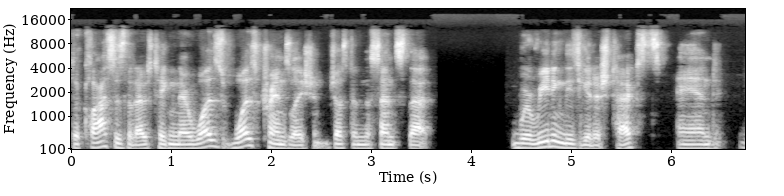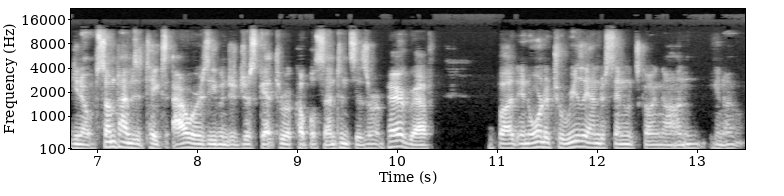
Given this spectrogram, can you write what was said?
the classes that I was taking there was was translation, just in the sense that we're reading these Yiddish texts, and you know sometimes it takes hours even to just get through a couple sentences or a paragraph. But in order to really understand what's going on, you know,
